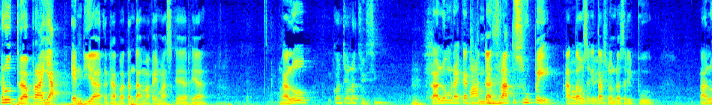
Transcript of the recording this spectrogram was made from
Rudra Prayak India kedapatan tak pakai masker ya. Lalu koncola jusing lalu mereka didenda 100 rupiah atau Oh, rupiah. sekitar 19.000 ribu. Lalu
